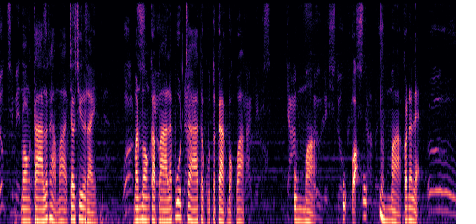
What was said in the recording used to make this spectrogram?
looked him in มอง the ตาแล้วถามว่าเจ้าชื่ออะไร What's มันมองกลับมา your แล้วพูดจาตะกุกตะกักบอกว่า อุมมาอุ look วะอุมมาก็นั่นแหละ Oh,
